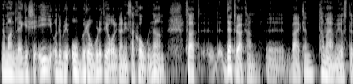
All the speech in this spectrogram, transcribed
men man lägger sig i och det blir oroligt i organisationen innan. Så att det tror jag kan eh, verkligen ta med mig just det,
